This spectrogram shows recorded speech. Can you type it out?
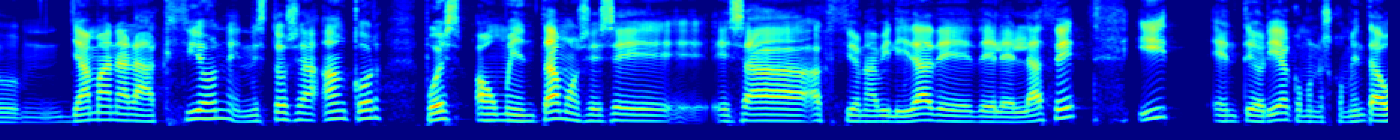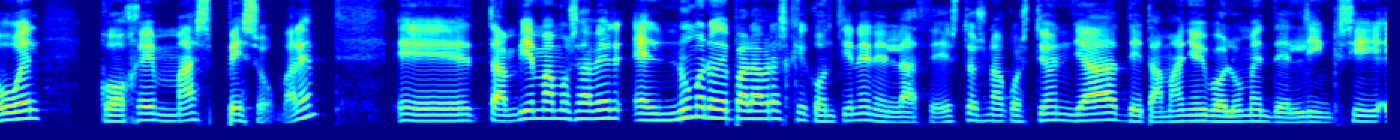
um, llaman a la acción, en esto sea anchor, pues aumentamos ese, esa accionabilidad del enlace y en teoría, como nos comenta Google, coge más peso, ¿vale? Eh, también vamos a ver el número de palabras que contiene el enlace. Esto es una cuestión ya de tamaño y volumen del link. Si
